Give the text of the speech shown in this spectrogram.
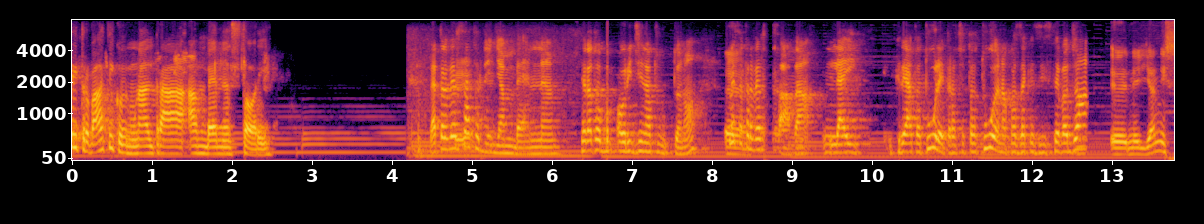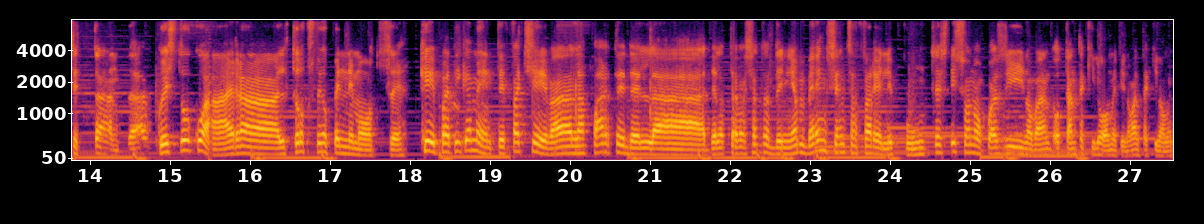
ritrovati con un'altra Amben Story. La traversata degli Amben, ti ha dato origine a tutto, no? Questa eh. traversata l'hai creata tu, l'hai tracciata tu, è una cosa che esisteva già? Eh, negli anni 70 questo qua era il trofeo Pennemozze che praticamente faceva la parte della, della traversata degli Niambeng senza fare le punte e sono quasi 90, 80 km, 90 km.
